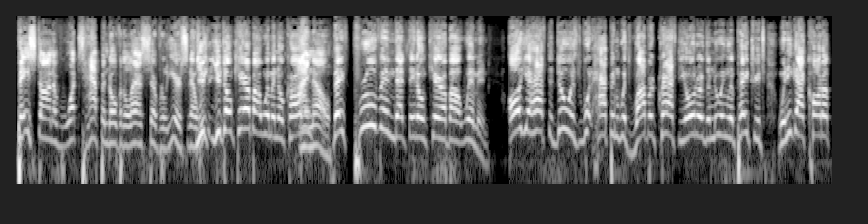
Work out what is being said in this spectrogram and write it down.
based on of what's happened over the last several years. Now, You, we, you don't care about women, though, Carl. I know. They've proven that they don't care about women. All you have to do is what happened with Robert Kraft, the owner of the New England Patriots, when he got caught up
